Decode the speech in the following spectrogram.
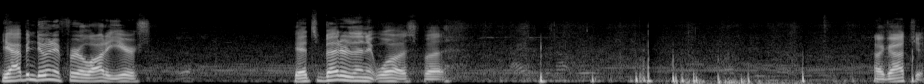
Yeah, I've been doing it for a lot of years. Yeah, it's better than it was, but I got you.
